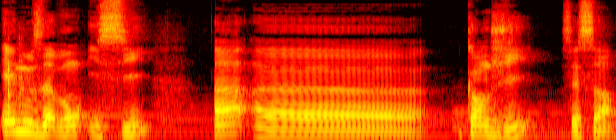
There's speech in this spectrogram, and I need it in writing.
Et nous avons ici un kanji, c'est ça,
